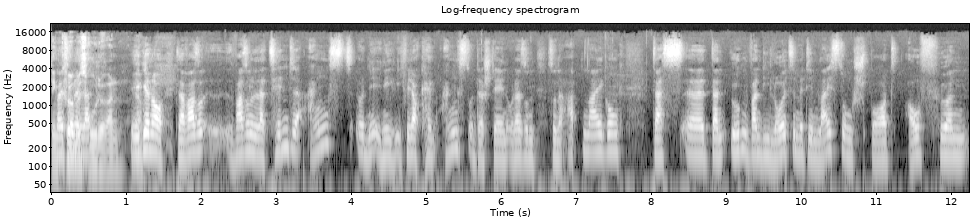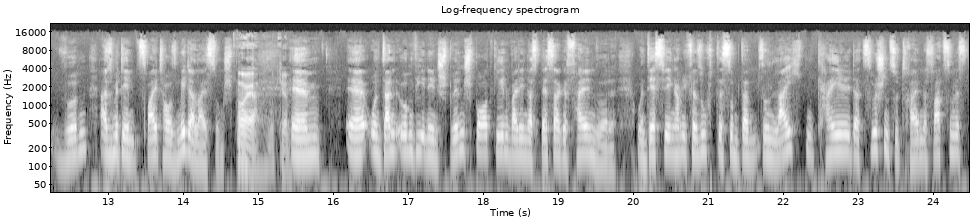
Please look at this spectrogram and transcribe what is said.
Den Kürbisruderern. So ja. Genau, da war so, war so eine latente Angst, nee, nee, ich will auch keinem Angst unterstellen oder so, so eine Abneigung dass äh, dann irgendwann die Leute mit dem Leistungssport aufhören würden, also mit dem 2000 Meter Leistungssport. Oh ja, okay. Ähm, äh, und dann irgendwie in den Sprintsport gehen, weil ihnen das besser gefallen würde. Und deswegen haben die versucht, das so, so einen leichten Keil dazwischen zu treiben. Das war zumindest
